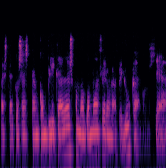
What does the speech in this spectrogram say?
hasta cosas tan complicadas como cómo hacer una peluca. O sea,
